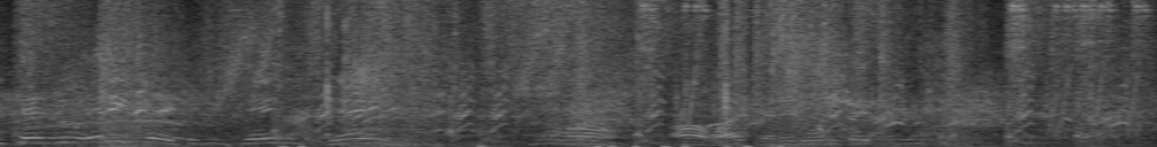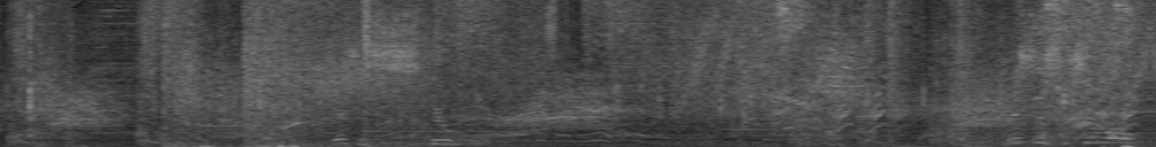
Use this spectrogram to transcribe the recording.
You can't do anything because you game is game. Oh, what? That didn't do anything for you? This is stupid. This is too OP.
